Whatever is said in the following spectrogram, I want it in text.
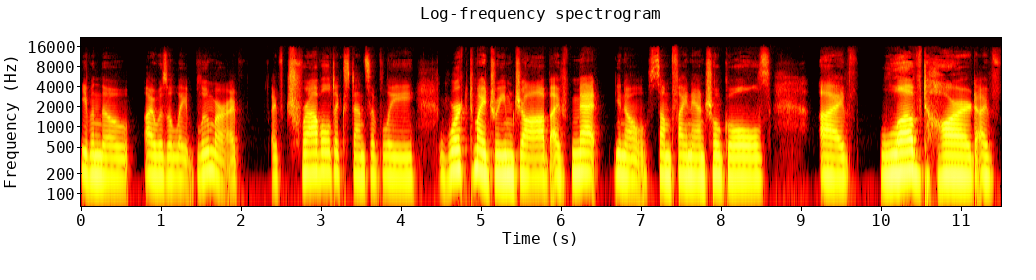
Even though I was a late bloomer, I've I've traveled extensively, worked my dream job. I've met, you know, some financial goals. I've loved hard. I've,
